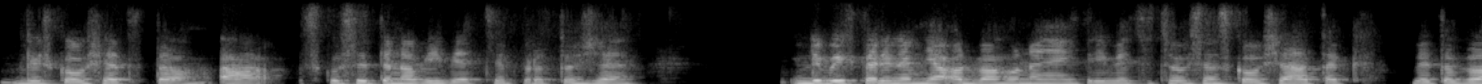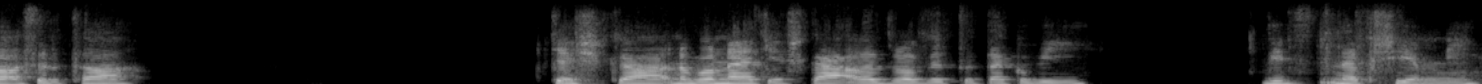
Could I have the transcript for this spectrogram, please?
vyzkoušet to a zkusit ty nové věci, protože kdybych tady neměla odvahu na některé věci, co už jsem zkoušela, tak by to byla asi docela těžká, nebo ne těžká, ale bylo by to takový víc nepříjemný,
